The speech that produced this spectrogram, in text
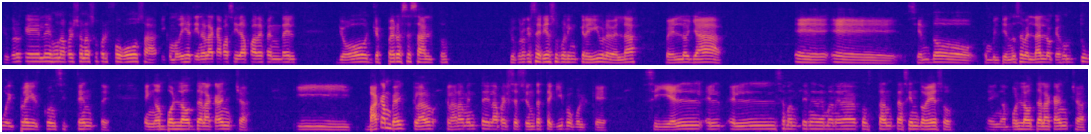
Yo creo que él es una persona súper fogosa y como dije, tiene la capacidad para defender. Yo, yo espero ese salto. Yo creo que sería súper increíble, ¿verdad? Verlo ya eh, eh, siendo, convirtiéndose, ¿verdad? En lo que es un two-way player consistente en ambos lados de la cancha y va a cambiar claro, claramente la percepción de este equipo porque si él, él, se mantiene de manera constante haciendo eso en ambos lados de la cancha,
